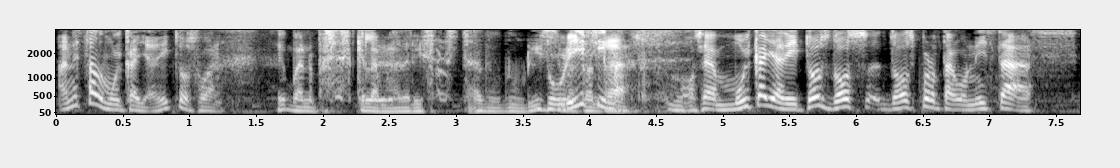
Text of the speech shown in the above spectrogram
han estado muy calladitos, Juan. Sí, bueno, pues es que la Madrid ha estado durísima. Durísima. contra- O sea, muy calladitos. Dos, dos protagonistas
